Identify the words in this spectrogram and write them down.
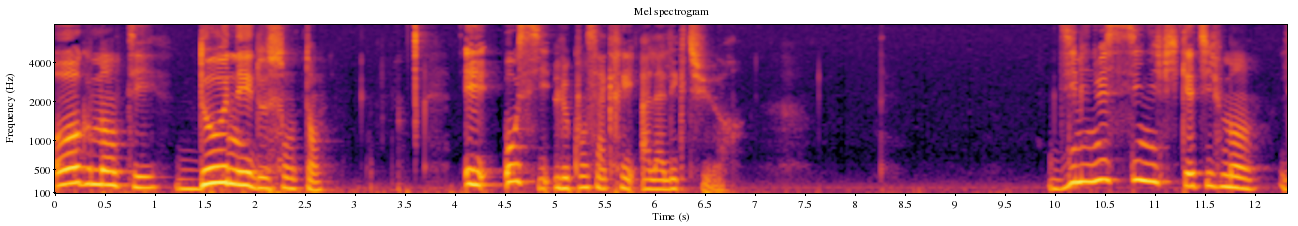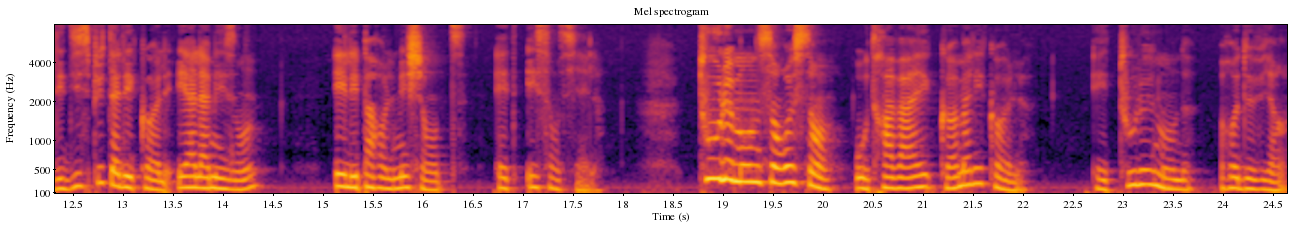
Augmenter, donner de son temps. Et aussi le consacrer à la lecture. Diminuer significativement les disputes à l'école et à la maison et les paroles méchantes est essentiel. Tout le monde s'en ressent, au travail comme à l'école, et tout le monde redevient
